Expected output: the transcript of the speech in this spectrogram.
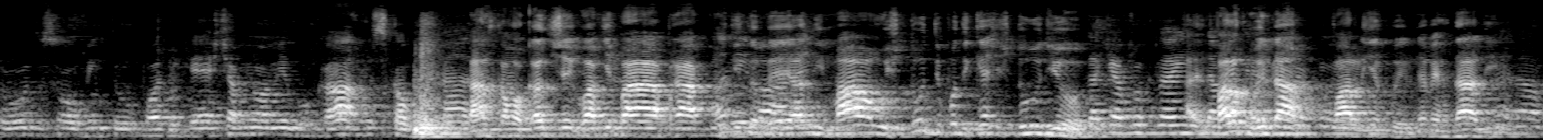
Todos, sou ouvinte do podcast, ao meu amigo Carlos Calvocado. Carlos Cavalcante chegou aqui para curtir Animal, também, animal, estúdio, podcast estúdio. Daqui a pouco nós Aí, ainda Fala com ele, dá falinha com ele, não é verdade? É, não,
